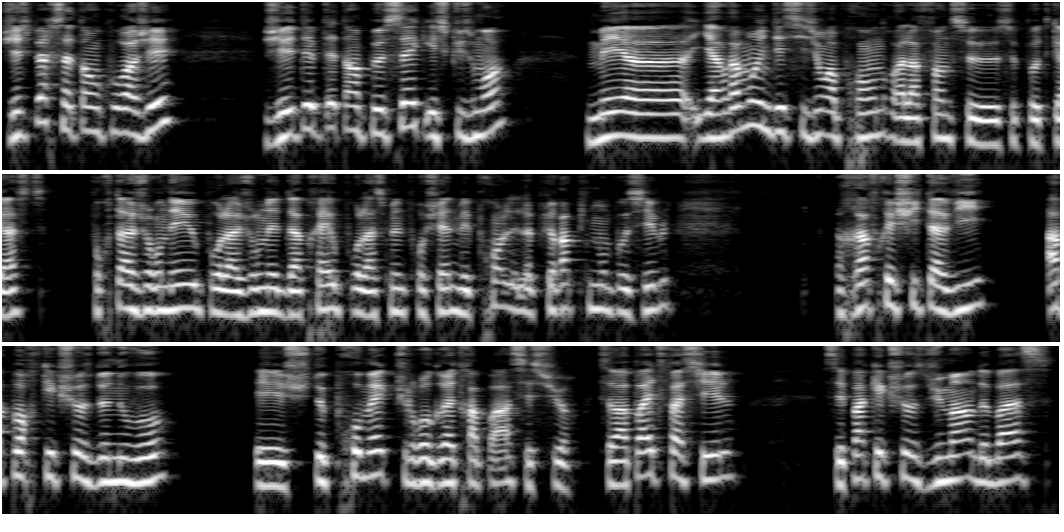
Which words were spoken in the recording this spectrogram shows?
j'espère que ça t'a encouragé. J'ai été peut-être un peu sec, excuse-moi, mais euh, il y a vraiment une décision à prendre à la fin de ce, ce podcast. pour ta journée ou pour la journée d'après ou pour la semaine prochaine, mais prends-les le plus rapidement possible. Rafraîchis ta vie, apporte quelque chose de nouveau et je te promets que tu le regretteras pas, c'est sûr. Ça va pas être facile. C'est pas quelque chose d'humain de base.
